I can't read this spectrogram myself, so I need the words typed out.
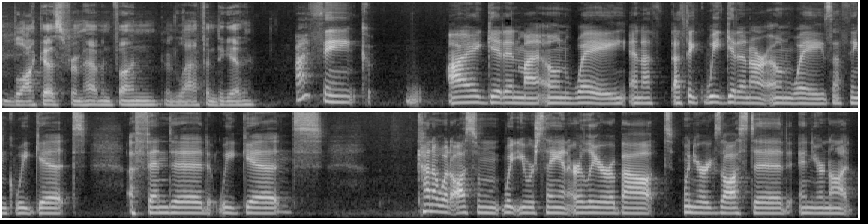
block us from having fun or laughing together? I think I get in my own way, and I, I think we get in our own ways. I think we get offended. We get kind of what Austin what you were saying earlier about when you're exhausted and you're not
